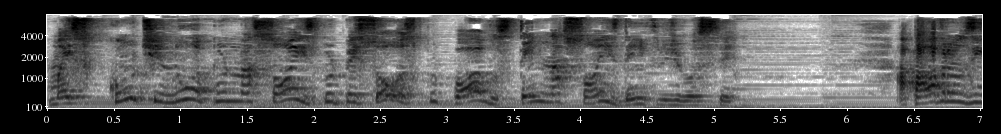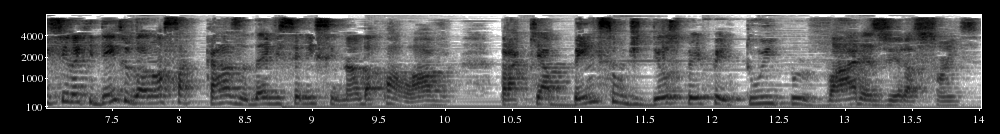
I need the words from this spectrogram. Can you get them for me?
mas continua por nações, por pessoas, por povos. Tem nações dentro de você. A palavra nos ensina que dentro da nossa casa deve ser ensinada a palavra, para que a bênção de Deus perpetue por várias gerações.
